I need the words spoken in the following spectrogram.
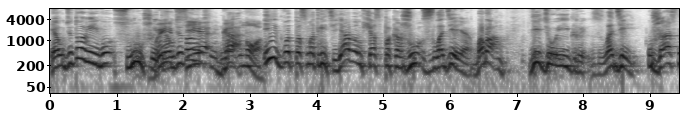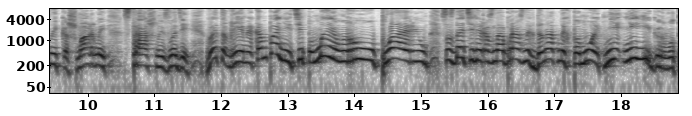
и аудитория его слушает. Вы и аудитория... все говно. Да. И вот посмотрите, я вам сейчас покажу злодея. Бабам! Видеоигры, злодей ужасный, кошмарный, страшный злодей. В это время компании типа Mail.ru, Plarium, создатели разнообразных донатных помоек, не, не игр вот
